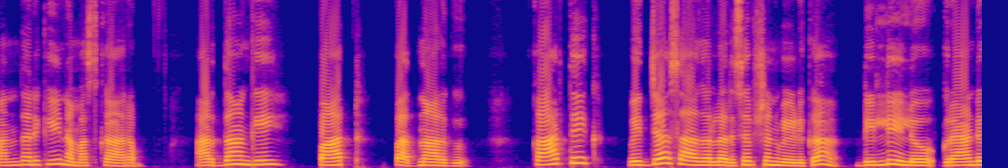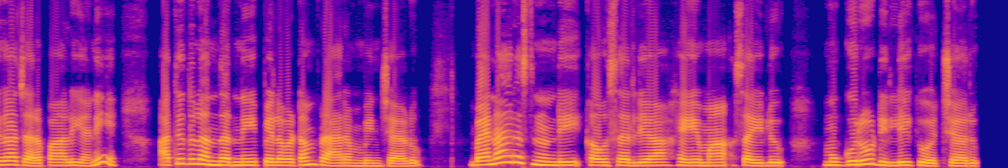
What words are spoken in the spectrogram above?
అందరికీ నమస్కారం. అర్ధాంగి పార్ట్ పద్నాలుగు. కార్తీక్ విద్యాసాగర్ల రిసెప్షన్ వేడుక ఢిల్లీలో గ్రాండ్గా జరపాలి అని అతిథులందరినీ పిలవటం ప్రారంభించాడు. బెనారస్ నుండి కౌసల్య హేమ శైలు ముగ్గురు ఢిల్లీకి వచ్చారు.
